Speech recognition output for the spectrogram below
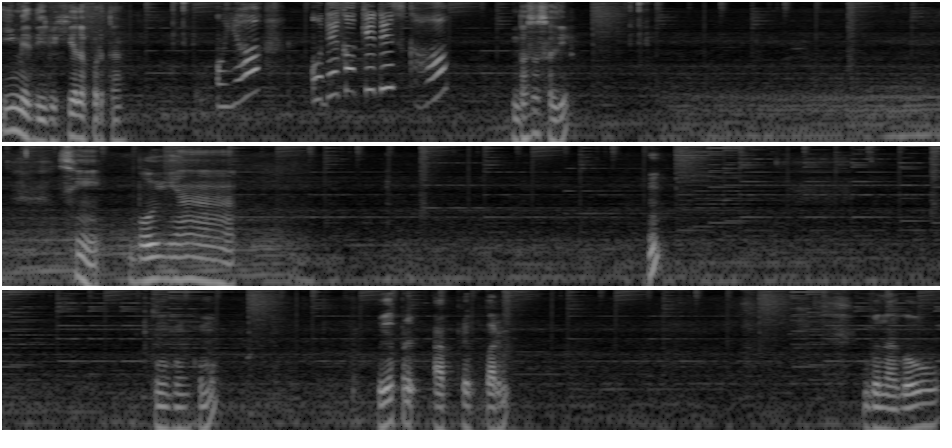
y me dirigí a la puerta. ¿Vas a salir? Sí, voy a ¿Cómo, cómo, cómo? Voy a, pre a prepararme. Gonna go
